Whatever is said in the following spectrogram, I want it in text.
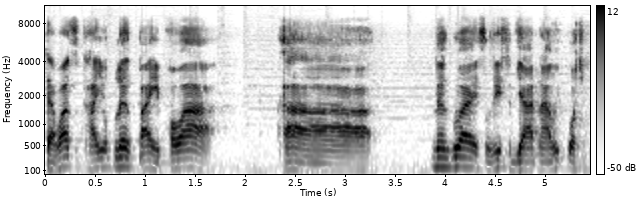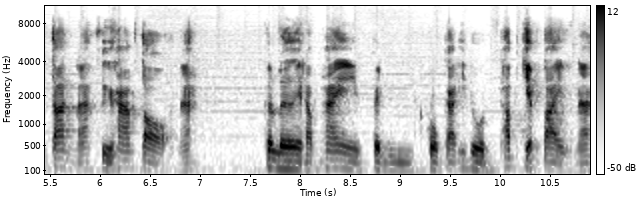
แต่ว่าสุดท้ายยกเลิกไป เพราะว่าอ่าเนื่องด้วยสนธิสัญญานาวิกวอชิงตันนะ คือห้ามต่อนะ ก็เลยทำให้เป็นโครงการที่โดนพับเก็บไปนะ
